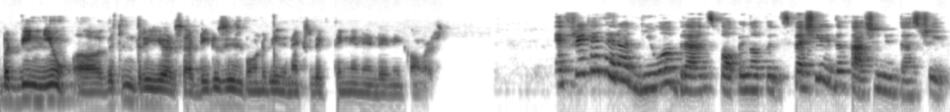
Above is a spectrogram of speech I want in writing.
but we knew uh, within three years that D2C is going to be the next big thing in Indian e-commerce. Every day there are newer brands popping up, especially in the fashion industry.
